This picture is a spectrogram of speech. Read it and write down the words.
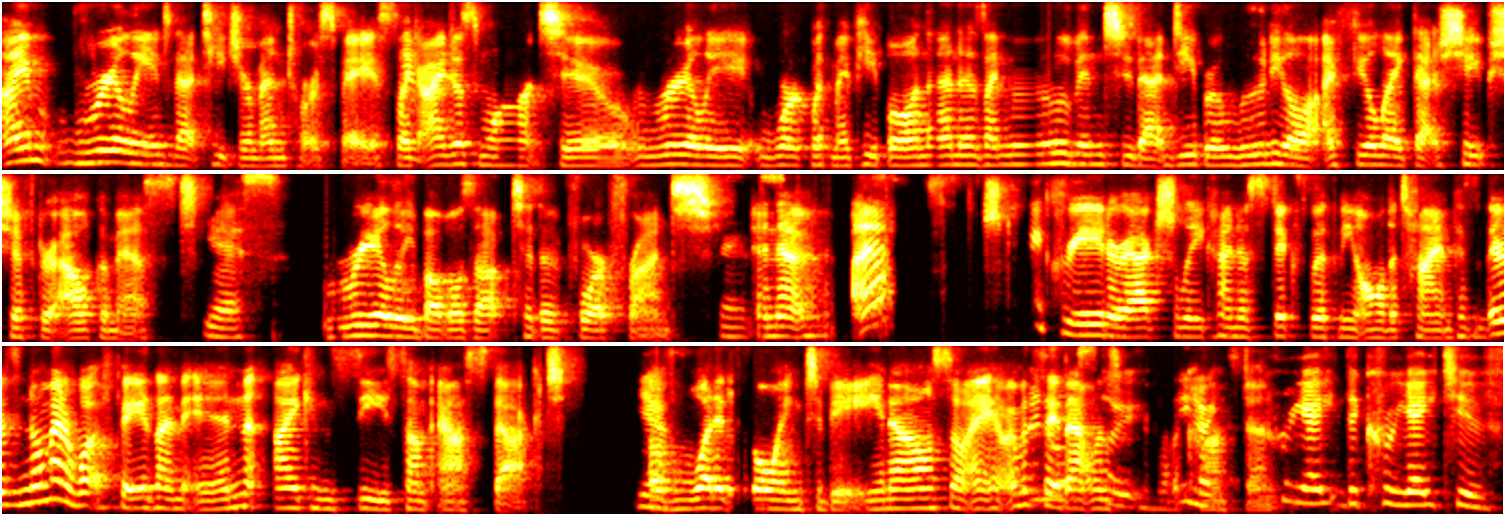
I'm really into that teacher mentor space. Like I just want to really work with my people. And then as I move into that deeper luteal, I feel like that shapeshifter alchemist. Yes really bubbles up to the forefront. And that I, creator actually kind of sticks with me all the time because there's no matter what phase I'm in, I can see some aspect yeah. of what it's going to be, you know? So I, I would and say also, that one's kind of a constant. Know, create the creative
